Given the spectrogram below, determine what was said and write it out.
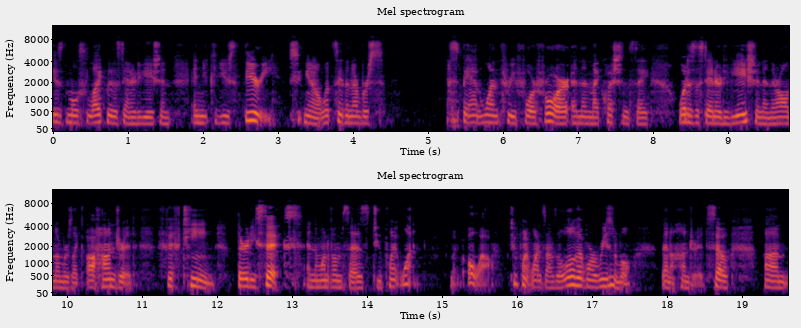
is most likely the standard deviation and you could use theory to, you know, let's say the numbers span one, three, four, four, and then my questions say what is the standard deviation and they're all numbers like 100, 15, 36, and then one of them says 2.1. I'm like, oh wow, 2.1 sounds a little bit more reasonable than 100. So um,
